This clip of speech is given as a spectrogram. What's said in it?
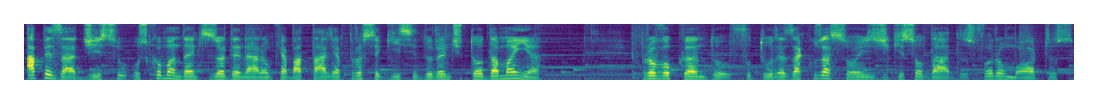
Apesar disso, os comandantes ordenaram que a batalha prosseguisse durante toda a manhã, provocando futuras acusações de que soldados foram mortos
